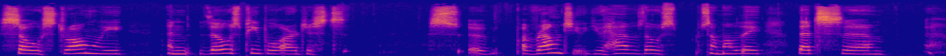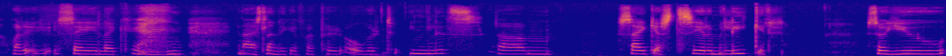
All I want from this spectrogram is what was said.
so strongly and those people are just s- uh, around you. You have those somehow they that's um, what you say like in Icelandic if I put it over to English um, sækjast sérum líkir so you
